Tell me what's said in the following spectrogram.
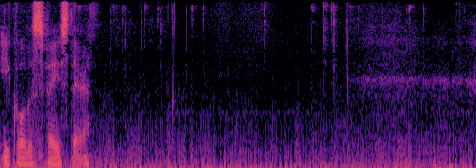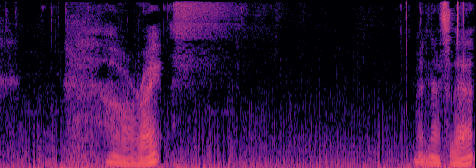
equal the space there. Alright. And that's that.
